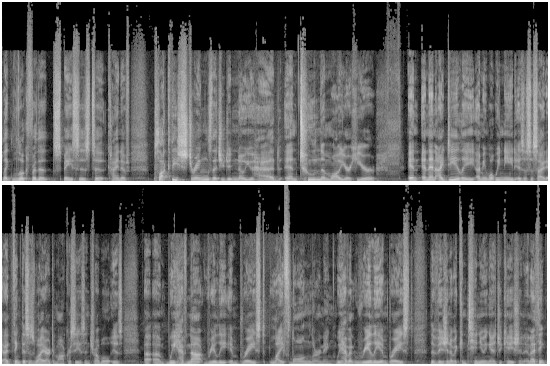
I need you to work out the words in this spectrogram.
like look for the spaces to kind of pluck these strings that you didn't know you had and tune them while you're here. And and then ideally, I mean, what we need is a society. I think this is why our democracy is in trouble. Is uh, um, we have not really embraced lifelong learning. We haven't really embraced the vision of a continuing education. And I think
